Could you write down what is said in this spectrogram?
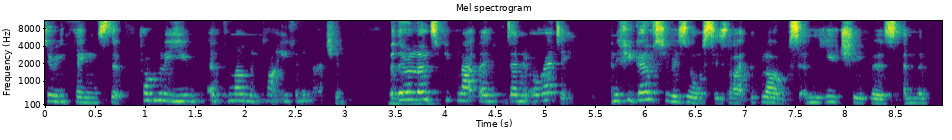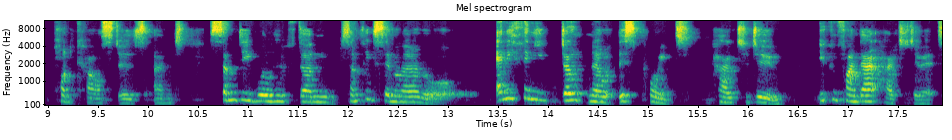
doing things that probably you at the moment can't even imagine. But there are loads of people out there who've done it already. And if you go to resources like the blogs and the YouTubers and the podcasters, and somebody will have done something similar or anything you don't know at this point how to do, You can find out how to do it,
